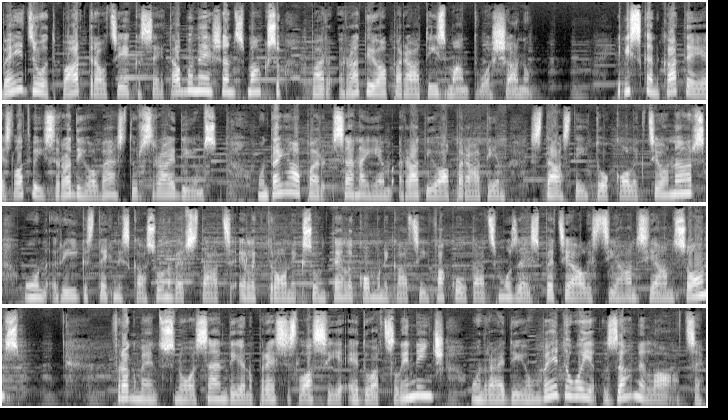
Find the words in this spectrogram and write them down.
beidzot pārtrauc iekasēt abonēšanas maksu par radioaparātu izmantošanu. Izskan kārtējais Latvijas radio vēstures raidījums, un tajā par senajiem radioaparātiem stāstīja to kolekcionārs un Rīgas Tehniskās Universitātes elektronikas un telekomunikāciju fakultātes muzeja speciālists Jānis Jānsons. Fragmentus no sendienu preses lasīja Eduards Liniņš un raidījumu veidoja Zane Lāce.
